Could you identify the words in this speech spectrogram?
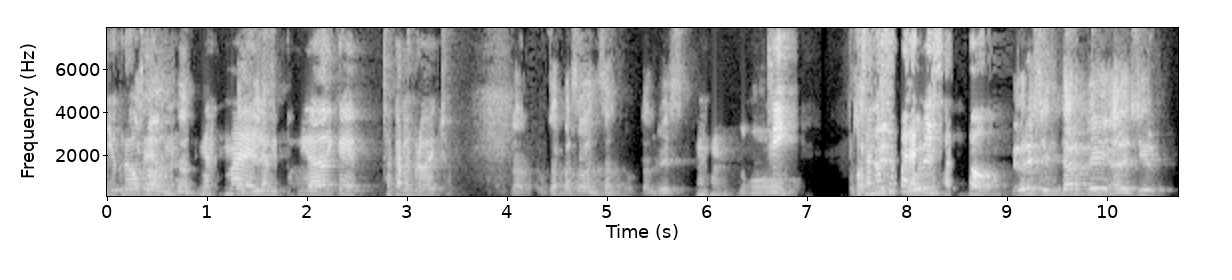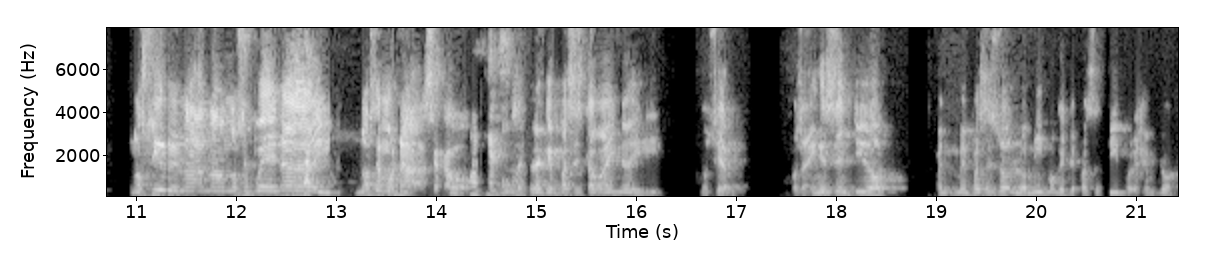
yo creo que en el tema de la virtualidad hay que sacarle provecho. Claro, o sea, vas avanzando, tal vez no... Sí, o sea, no se paraliza todo. Peor es sentarte a decir, no sirve nada, no, no se puede nada y no hacemos nada, se acabó. Vamos a esperar que pase esta vaina y no cierre. O sea, en ese sentido, me pasa eso lo mismo que te pasa a ti, por ejemplo,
